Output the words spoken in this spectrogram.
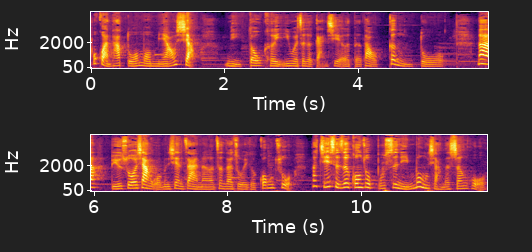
不管它多么渺小。你都可以因为这个感谢而得到更多。那比如说像我们现在呢，正在做一个工作，那即使这工作不是你梦想的生活，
